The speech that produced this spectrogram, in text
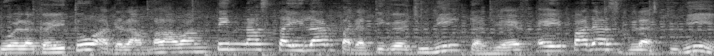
Dua laga itu adalah melawan timnas Thailand pada 3 Juni dan UFA pada 11 Juni.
